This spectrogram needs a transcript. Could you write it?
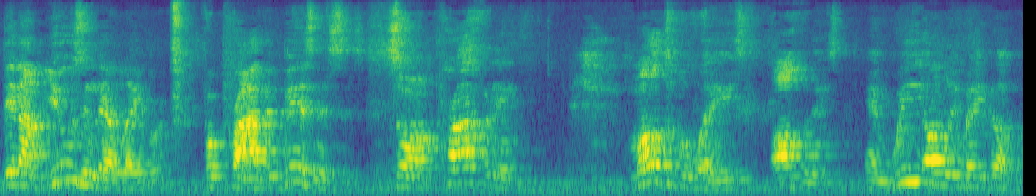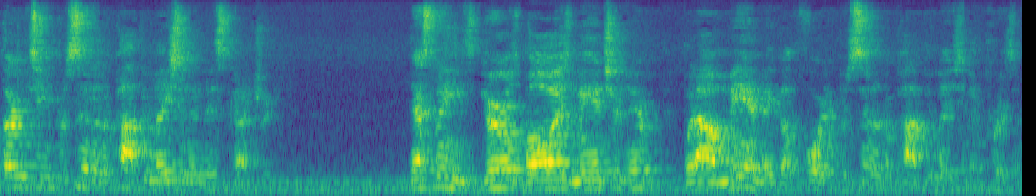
then I'm using their labor for private businesses. So I'm profiting multiple ways off of this. And we only make up 13% of the population in this country. That means girls, boys, men, children, but our men make up 40% of the population in prison.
